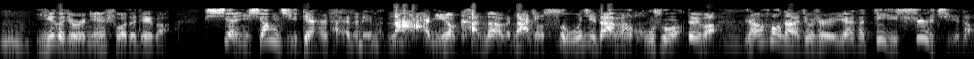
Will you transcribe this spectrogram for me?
嗯一个就是您说的这个县乡级电视台的那个，那你要看那个，那就肆无忌惮了，胡说，对吧？然后呢，就是也和地市级的，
